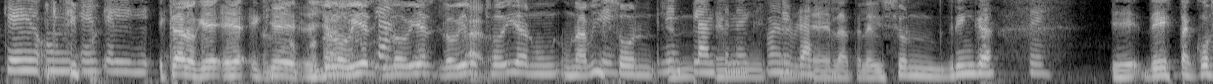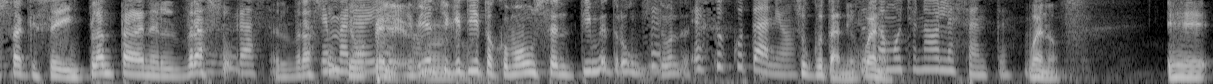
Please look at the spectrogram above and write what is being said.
que es un, Sí, el, el- y Claro, que, eh, que subcutáneo. yo lo vi, lo vi, lo vi el Claro. otro día en un, un aviso Sí, en, el implante en, en en la televisión gringa sí. Eh, de esta cosa que se implanta en el brazo. El brazo. El brazo que es bien chiquitito, como un centímetro. un- Sí, es subcutáneo. Subcutáneo, Se bueno. usa mucho en adolescentes. Bueno, eh,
